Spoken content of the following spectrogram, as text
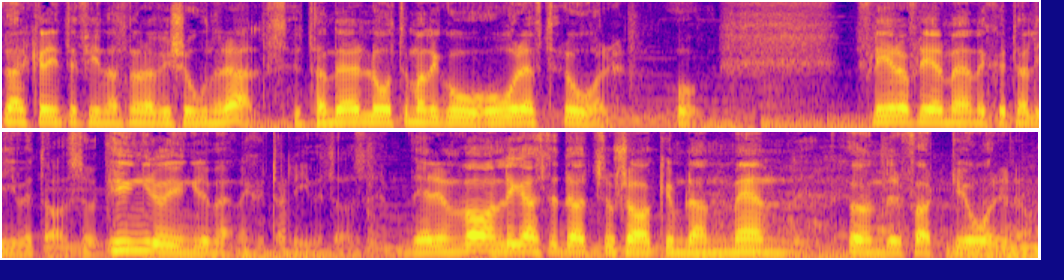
verkar det inte finnas några visioner alls. Utan där låter man det gå år efter år. Och fler och fler människor tar livet av sig. Yngre och yngre människor tar livet av sig. Det är den vanligaste dödsorsaken bland män under 40 år idag.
